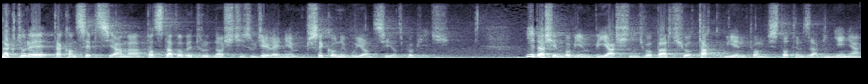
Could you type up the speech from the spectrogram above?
na które ta koncepcja ma podstawowe trudności z udzieleniem przekonywującej odpowiedzi. Nie da się bowiem wyjaśnić w oparciu o tak ujętą istotę zawinienia,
